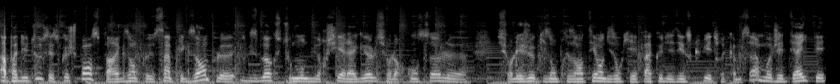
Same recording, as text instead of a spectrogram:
Ah, pas du tout, c'est ce que je pense. Par exemple, simple exemple, Xbox, tout le monde lui chie à la gueule sur leur console, euh, sur les jeux qu'ils ont présentés en disant qu'il n'y avait pas que des exclus et trucs comme ça. Moi, j'étais hypé.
